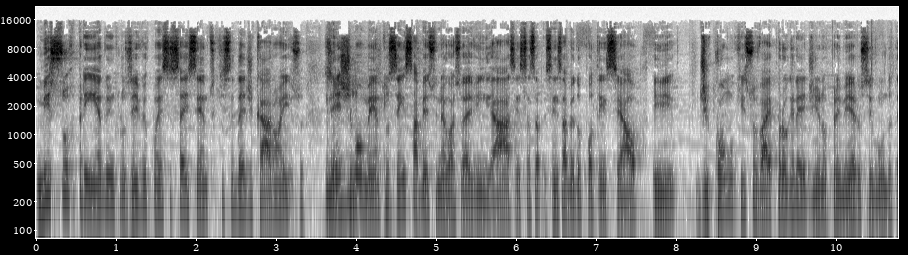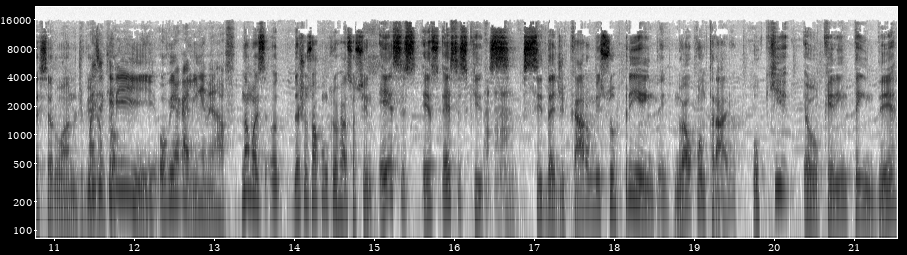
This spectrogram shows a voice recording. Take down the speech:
me surpreendo, inclusive, com esses 600 que se dedicaram a isso. Neste momento, sem saber se o negócio vai vingar, sem, sem saber do potencial. E de como que isso vai progredir no primeiro, segundo, terceiro ano de Vision Mas é Pro. aquele. Houve a galinha, né, Rafa? Não, mas eu- deixa eu só concluir o raciocínio. Esses, es- esses que se dedicaram me surpreendem, não é o contrário. O que eu queria entender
